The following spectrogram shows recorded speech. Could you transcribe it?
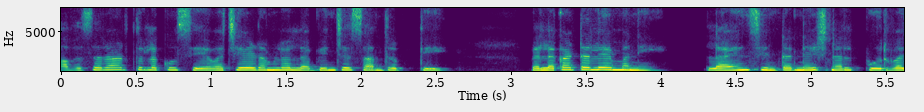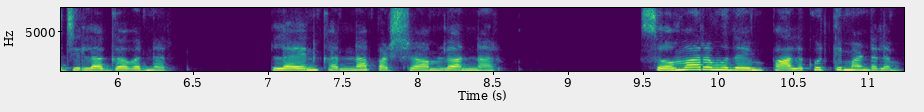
అవసరార్థులకు సేవ చేయడంలో లభించే సంతృప్తి. వెలకట్టలేమని లయన్స్ ఇంటర్నేషనల్ పూర్వ జిల్లా గవర్నర్ లయన్ కన్నా పరశురాములు అన్నారు. సోమవారం ఉదయం పాలకుర్తి మండలం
